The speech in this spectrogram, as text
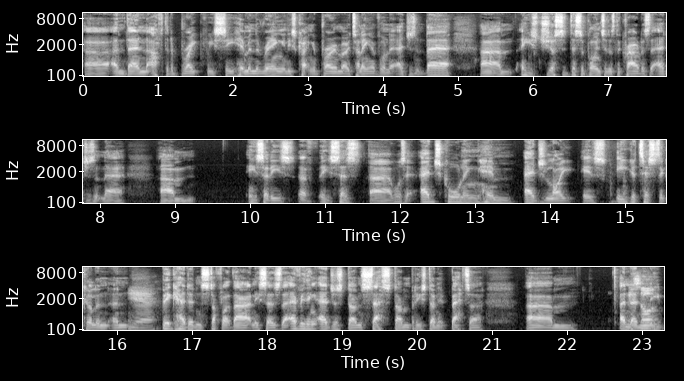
Uh, and then after the break, we see him in the ring and he's cutting a promo, telling everyone that Edge isn't there. Um, he's just as disappointed as the crowd as that Edge isn't there. Um, he said he's uh, he says uh, what was it Edge calling him Edge Light is egotistical and and yeah. big headed and stuff like that. And he says that everything Edge has done, Seth's done, but he's done it better. Um, and It's then he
